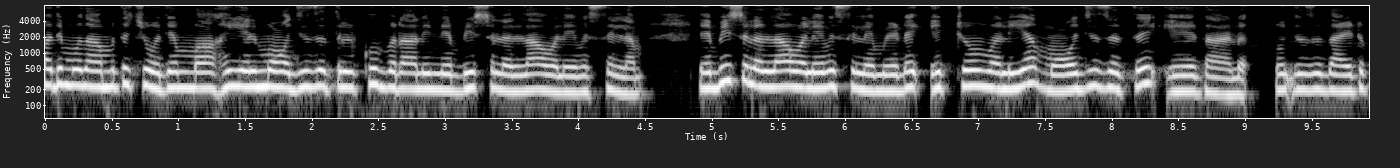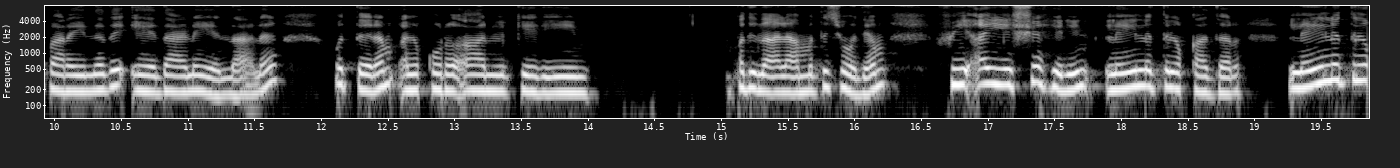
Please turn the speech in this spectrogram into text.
പതിമൂന്നാമത്തെ ചോദ്യം. മാഹിയൽ മോജിസത്തുൽ കുബ്രാലി നബി സുലല്ലാ അലൈഹി വസ്ലം നബി സുലല്ലാ അലൈഹി വസ്ലമയുടെ ഏറ്റവും വലിയ മോജിസത്ത് ഏതാണ്? മോജിസത്തായിട്ട് പറയുന്നത് ഏതാണ് എന്നാണ് ഉത്തരം അൽ ഖുർആാനുൽ കരീം. പതിനാലാമത്തെ ചോദ്യം. ഫി ഐ ഷഹരിൻ ലൈലത്തുൽ ഖദർ. ലൈലത്തുൽ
